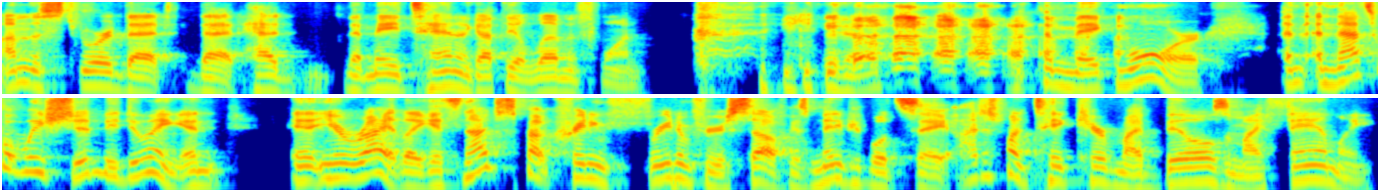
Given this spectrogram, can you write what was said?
I'm the steward that that had that made ten and got the eleventh one. you know, to make more. And, and that's what we should be doing. And, and you're right. Like, it's not just about creating freedom for yourself, because many people would say, I just want to take care of my bills and my family.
